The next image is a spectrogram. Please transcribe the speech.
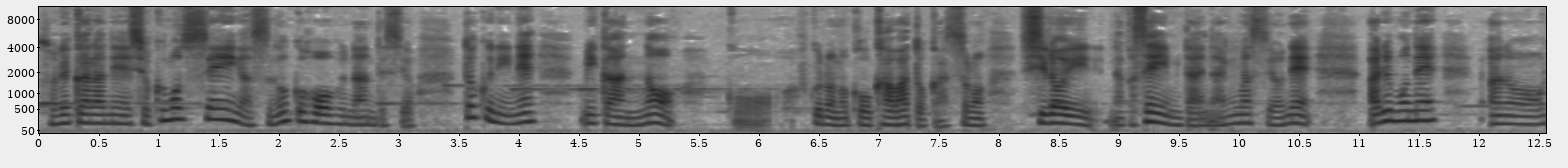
それからね食物繊維がすごく豊富なんですよ。特にねみかんのこう袋のこう皮とかその白いなんか繊維みたいなのありますよね。あれもねあの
